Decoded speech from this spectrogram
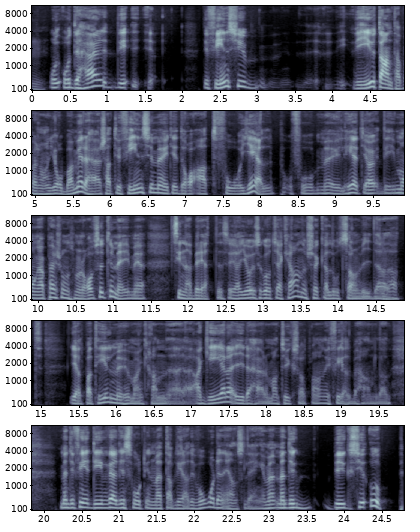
Mm. Och, och det här, det, det finns ju vi är ju ett antal personer som jobbar med det här så att det finns ju möjlighet idag att få hjälp och få möjlighet. Jag, det är många personer som hör av sig till mig med sina berättelser. Jag gör så gott jag kan och försöker lotsa dem vidare. Mm. Att hjälpa till med hur man kan eh, agera i det här om man tycker att man är felbehandlad. Men det, det är väldigt svårt inom etablerade vården än så länge. Men, men det byggs ju upp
